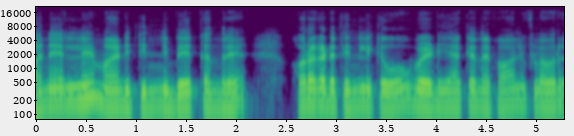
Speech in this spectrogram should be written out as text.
ಮನೆಯಲ್ಲೇ ಮಾಡಿ ತಿನ್ನಿ. ಬೇಕಂದರೆ ಹೊರಗಡೆ ತಿನ್ನಲಿಕ್ಕೆ ಹೋಗಬೇಡಿ. ಯಾಕೆಂದರೆ ಕಾಲಿಫ್ಲವರ್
